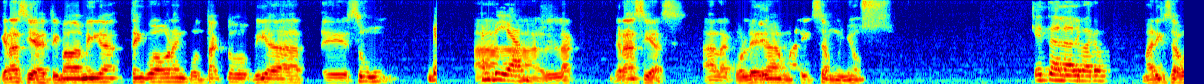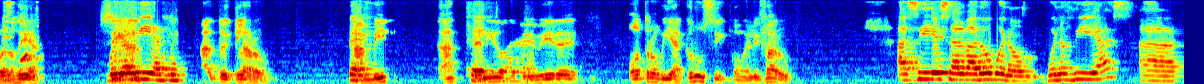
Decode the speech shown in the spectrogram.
Gracias, estimada amiga. Tengo ahora en contacto vía eh, Zoom a, la, gracias a la colega Marisa Muñoz. ¿Qué tal, Álvaro? Marisa, buenos días. buenos días. Alto y claro. También has tenido que vivir eh, otro Via Crucis con el IFARU. Así es, Álvaro. Bueno, buenos días a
